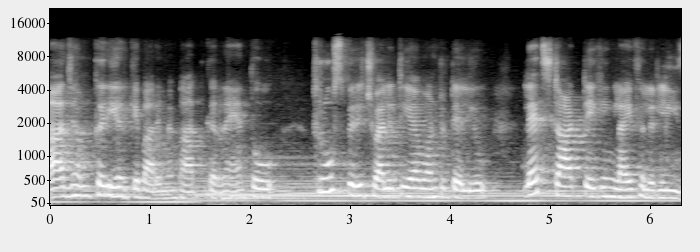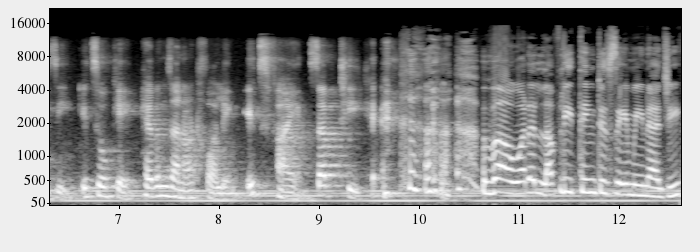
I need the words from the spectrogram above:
आज हम करियर के बारे में बात कर रहे हैं तो through spirituality, I want to tell you, let's start taking life a little easy. It's okay. Heavens are not falling. It's fine. सब ठीक है. wow, what a lovely thing to say, Meena ji.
